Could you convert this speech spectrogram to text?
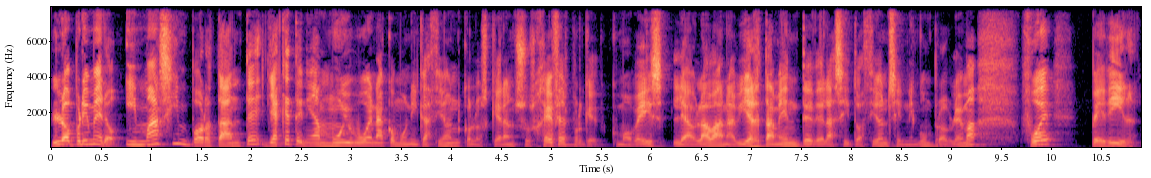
Lo primero y más importante, ya que tenía muy buena comunicación con los que eran sus jefes, porque como veis le hablaban abiertamente de la situación sin ningún problema, fue pedir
